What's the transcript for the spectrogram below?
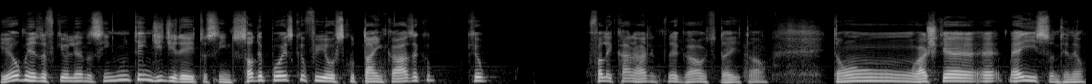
eu mesmo fiquei olhando assim, não entendi direito, assim. Só depois que eu fui escutar em casa que eu, que eu falei, caralho, que legal isso daí e tal. Então, eu acho que é, é, é isso, entendeu?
